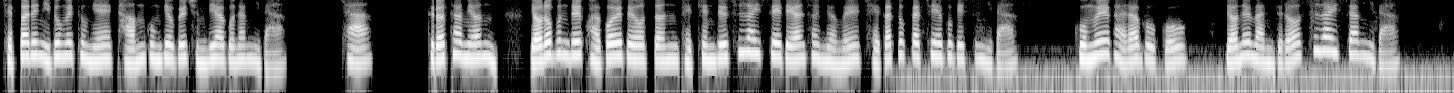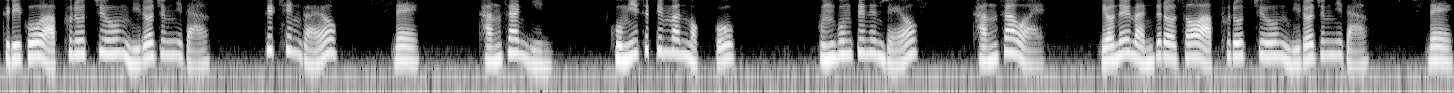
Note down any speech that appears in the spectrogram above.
재빠른 이동을 통해 다음 공격을 준비하곤 합니다. 자, 그렇다면 여러분들 과거에 배웠던 백핸드 슬라이스에 대한 설명을 제가 똑같이 해보겠습니다. 공을 바라보고 면을 만들어 슬라이스 합니다. 그리고 앞으로 쭉 밀어줍니다. 끝인가요? 네. 강사님. 공이 스핀만 먹고 붕붕 뜨는데요. 강사왈. 면을 만들어서 앞으로 쭉 밀어줍니다. 네.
